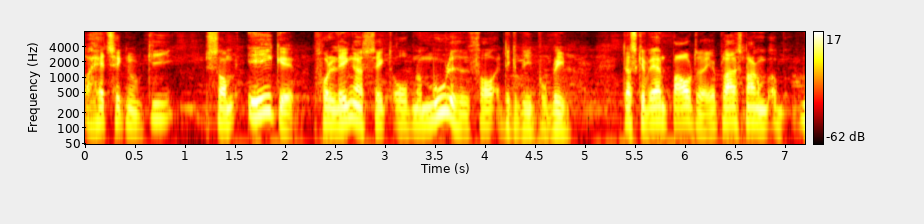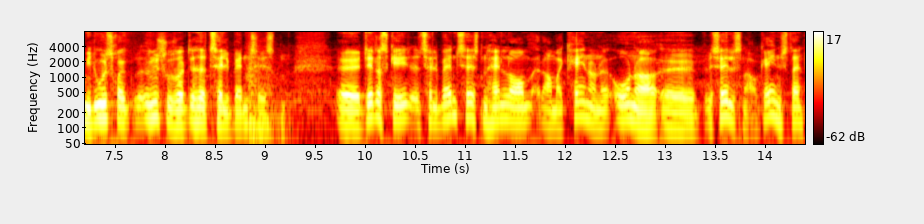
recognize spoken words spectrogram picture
at have teknologi, som ikke på længere sigt åbner mulighed for, at det kan blive et problem der skal være en bagdør. Jeg plejer at snakke om, mit udtryk, yndlingsudtryk, det hedder Taliban-testen. Øh, det, der skete, Taliban-testen handler om, at amerikanerne under øh, besættelsen af Afghanistan,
